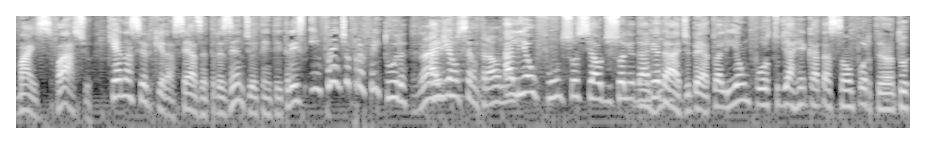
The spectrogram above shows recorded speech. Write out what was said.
mais fácil, que é na Cerqueira César 383, em frente à prefeitura. Na região central, né? Uhum. Ali é o Fundo Social de Solidariedade, Beto. Ali é um posto de arrecadação, portanto,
